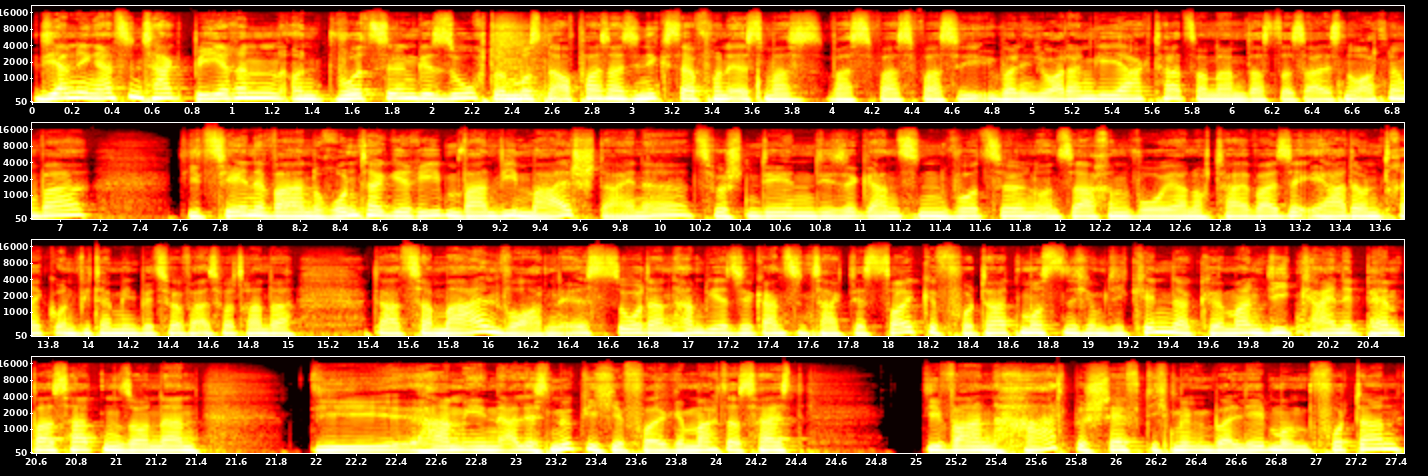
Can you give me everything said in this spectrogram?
die haben den ganzen Tag Beeren und Wurzeln gesucht und mussten aufpassen, dass sie nichts davon essen, was, was, was, was sie über den Jordan gejagt hat, sondern dass das alles in Ordnung war. Die Zähne waren runtergerieben, waren wie Mahlsteine, zwischen denen diese ganzen Wurzeln und Sachen, wo ja noch teilweise Erde und Dreck und Vitamin B12, alles was dran da, da zermahlen worden ist. So, dann haben die also den ganzen Tag das Zeug gefuttert, mussten sich um die Kinder kümmern, die keine Pampers hatten, sondern die haben ihnen alles Mögliche voll gemacht. Das heißt, die waren hart beschäftigt mit dem Überleben und dem Futtern.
